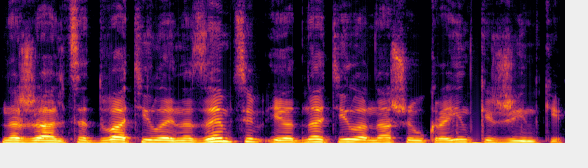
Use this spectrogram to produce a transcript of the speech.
На жаль, це два тіла іноземців і одна тіла нашої українки жінки.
